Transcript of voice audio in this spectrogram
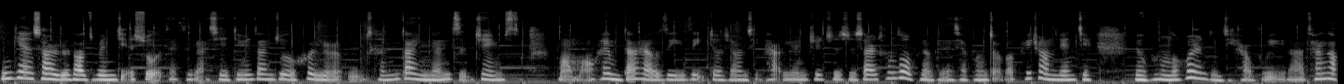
今天的鲨鱼就到这边结束了，再次感谢订阅赞助的会员五层大影男子 James、毛毛、黑牡丹还有 ZZ，就希望其他愿意支持鲨鱼创作的朋友可以在下方找到 Patreon 链接，有不同的会员等级还有福利给大家参考。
